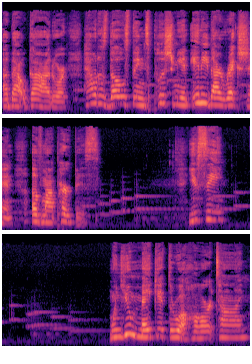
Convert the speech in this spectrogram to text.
about God or how does those things push me in any direction of my purpose? You see, when you make it through a hard time,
